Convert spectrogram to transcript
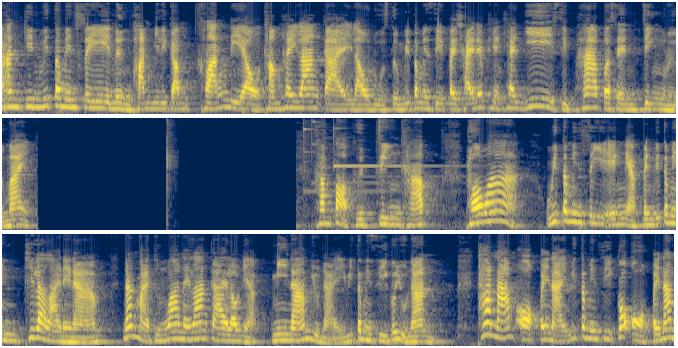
การกินวิตามินซี 1,000 มิลลิกรัมครั้งเดียวทำให้ร่างกายเราดูดซึมวิตามินซี ไปใช้ได้เพียงแค่ 25%จริงหรือไม่คำตอบคือจริงครับ เพราะว่าวิตามินซีเองเนี่ยเป็นวิตามินที่ละลายในน้ำนั่นหมายถึงว่าในร่างกายเราเนี่ยมีน้ำอยู่ไหน วิตามินซีก็อยู่นั่น ถ้าน้ำออกไปไหนวิตามินซีก็ออกไปนั่น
